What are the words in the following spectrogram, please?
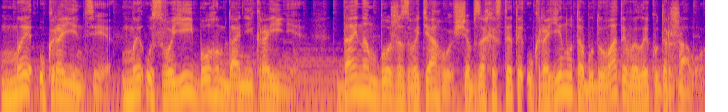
Ми українці, ми у своїй Богом даній країні. Дай нам Боже звитягу, щоб захистити Україну та будувати велику державу.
